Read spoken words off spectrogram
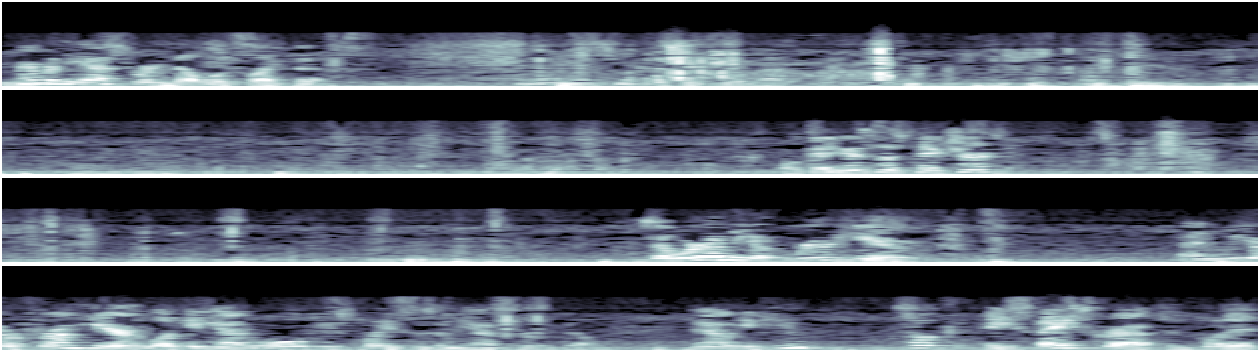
Remember, the asteroid belt looks like this. Let's look at a picture of that. Okay, here's this picture. So we're in the we're here, and we are from here looking at all these places in the asteroid belt. Now, if you took a spacecraft and put it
